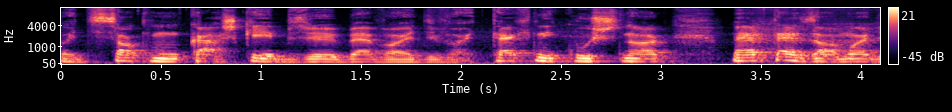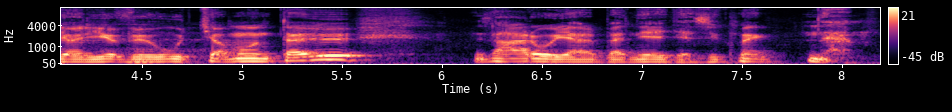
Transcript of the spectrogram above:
vagy szakmunkás képzőbe, vagy, vagy technikusnak, mert ez a magyar jövő útja, mondta ő, zárójelben jegyezzük meg, nem.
